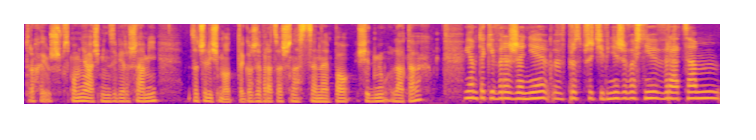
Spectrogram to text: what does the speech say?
trochę już wspomniałaś między wierszami. Zaczęliśmy od tego, że wracasz na scenę po siedmiu latach. Miałam takie wrażenie, wprost przeciwnie, że właśnie wracam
